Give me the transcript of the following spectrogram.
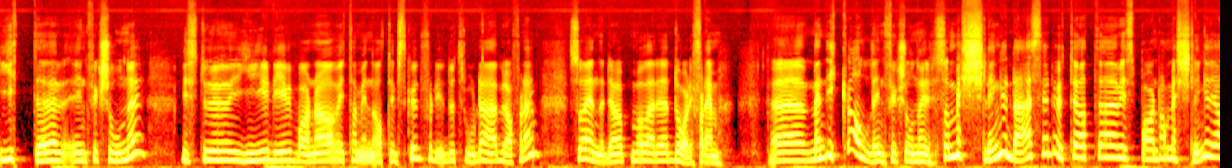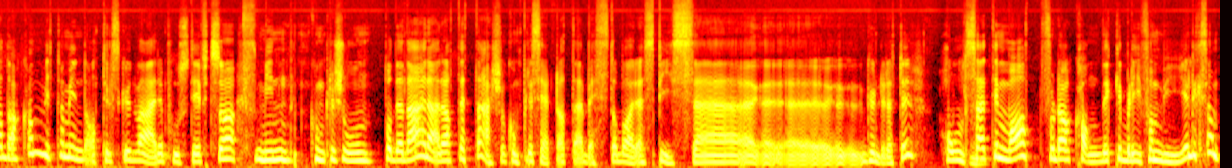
gitte infeksjoner hvis du gir de barna vitamin A-tilskudd fordi du tror det er bra for dem, så ender det opp med å være dårlig for dem. Eh, men ikke alle infeksjoner. Så meslinger, der ser det ut til at eh, hvis barn har meslinger, ja da kan vitamin A-tilskudd være positivt. Så min konklusjon på det der er at dette er så komplisert at det er best å bare spise uh, gulrøtter. Hold seg til mat, for da kan det ikke bli for mye, liksom.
